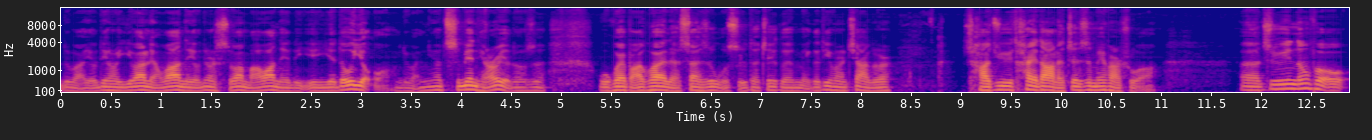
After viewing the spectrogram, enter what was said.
对吧？有地方一万两万的，有地方十万八万的，也也都有，对吧？你看吃面条也都是五块八块的，三十五十的，这个每个地方价格差距太大了，真是没法说啊。呃，至于能否。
